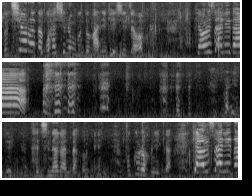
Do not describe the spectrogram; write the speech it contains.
또 치열하다고 하시는 분도 많이 계시죠. 겨울산이다! 사람들 다 지나간 다음에 부끄러우니까 겨울산이다!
